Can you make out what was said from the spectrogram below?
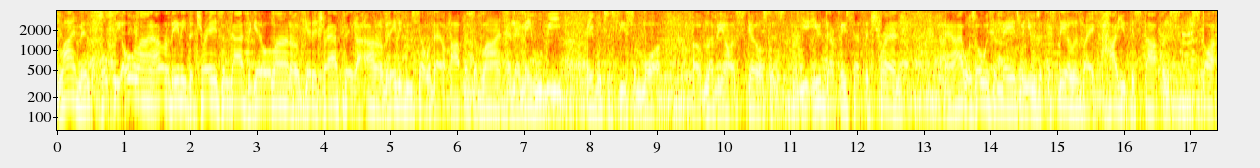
linemen. Hopefully, O line. I don't know. They need to trade some guys to get O line or get a draft pick. I, I don't know, but they need to do something with that offensive line, and then maybe we'll be able to see some more of Le'Veon's skills because you, you definitely set the trend. And I was always amazed when you was at the Steelers, like how you could stop and start,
